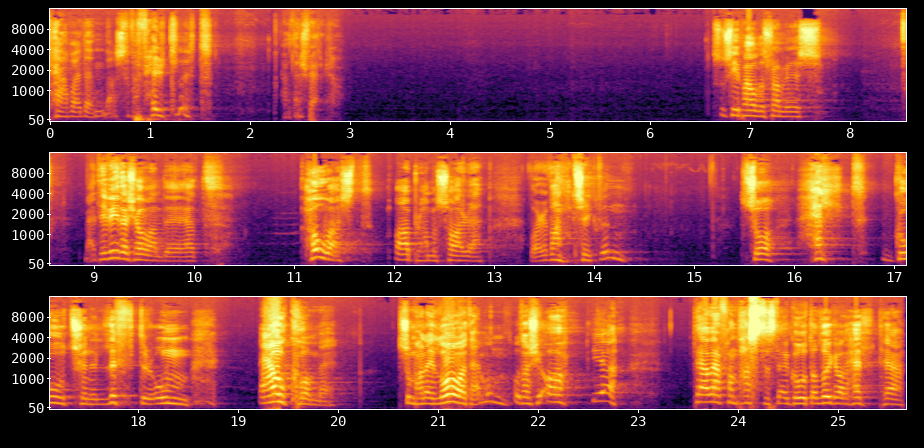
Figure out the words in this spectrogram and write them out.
det var den der, det var forferdelig. Ja, det er svært. Så sier Paulus framvis, men det videre sjående at hovast Abraham og Sara var vantrykven, så helt god sinne lyfter om avkomme som han har lovet dem. Og da sier, å, ja, det har vært fantastisk, det er godt, og lykke var helt til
